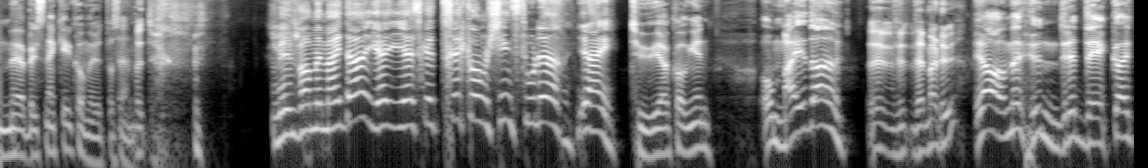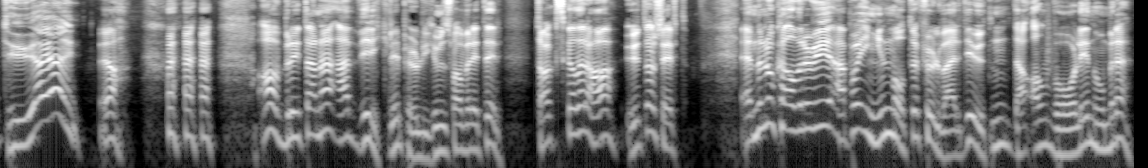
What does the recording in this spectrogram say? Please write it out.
Møbelsnekker kommer ut på scenen. Men du- Men hva med meg, da? Jeg, jeg skal trekke om skinnstoler, jeg. Tujakongen. Og meg, da? Eh, Hvem er du? Ja, med 100 dekar i tuja, jeg. Ja. Avbryterne er virkelig publikumsfavoritter. Takk skal dere ha. Ut og skift. En lokalrevy er på ingen måte fullverdig uten det alvorlige nummeret.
